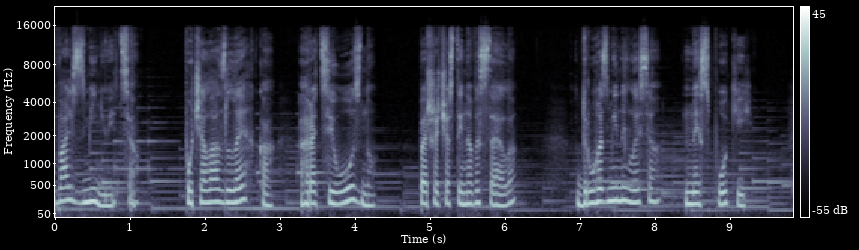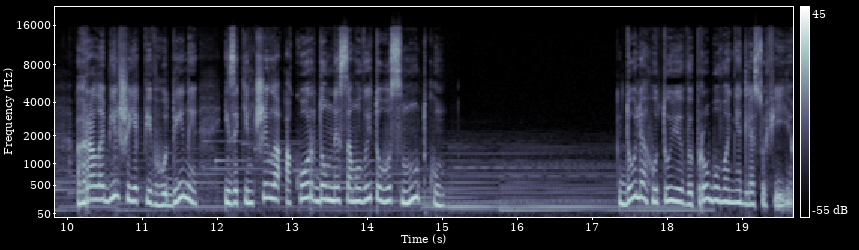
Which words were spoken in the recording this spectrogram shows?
вальс змінюється. Почала злегка, граціозно. Перша частина весела, друга змінилася неспокій. Грала більше як півгодини і закінчила акордом несамовитого смутку. Доля готує випробування для Софії.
